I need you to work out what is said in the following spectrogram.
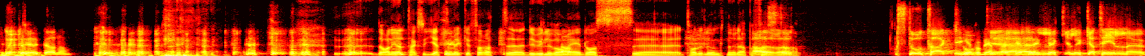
det säger jag till honom. Daniel, tack så jättemycket för att uh, du ville vara ja. med oss. Ta det lugnt nu där på ja, Färöarna. Stort tack Inga och problem. Tack lycka till nu.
